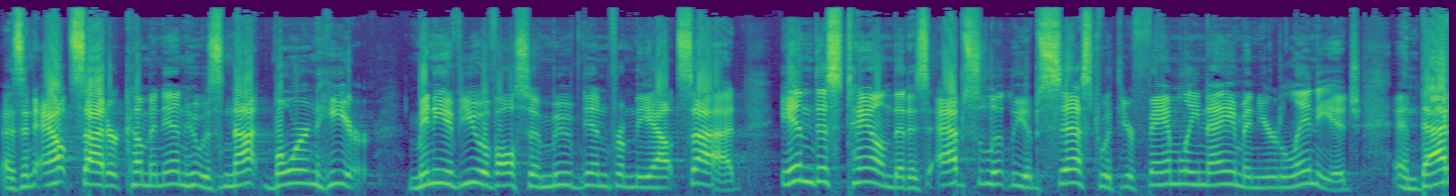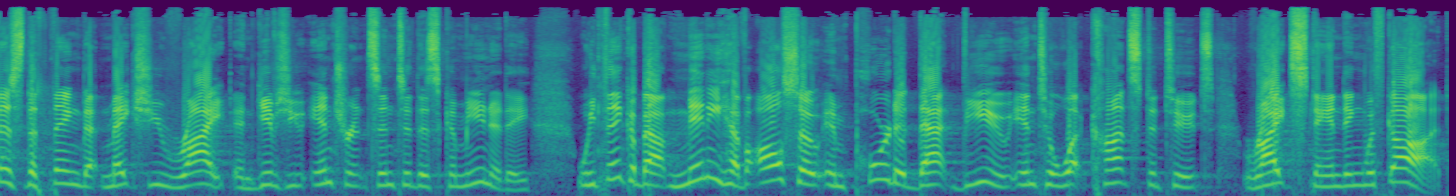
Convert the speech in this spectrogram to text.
As an outsider coming in who was not born here, Many of you have also moved in from the outside in this town that is absolutely obsessed with your family name and your lineage, and that is the thing that makes you right and gives you entrance into this community. We think about many have also imported that view into what constitutes right standing with God.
